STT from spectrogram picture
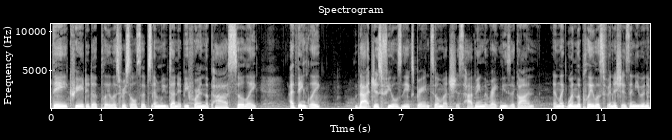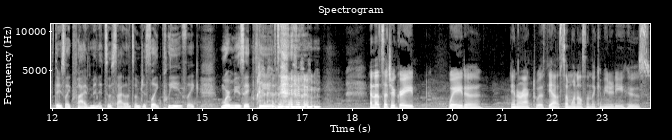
they created a playlist for Sol Sips and we've done it before in the past. So like I think like that just fuels the experience so much just having the right music on and like when the playlist finishes and even if there's like five minutes of silence i'm just like please like more music please and that's such a great way to interact with yeah, someone else in the community who's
